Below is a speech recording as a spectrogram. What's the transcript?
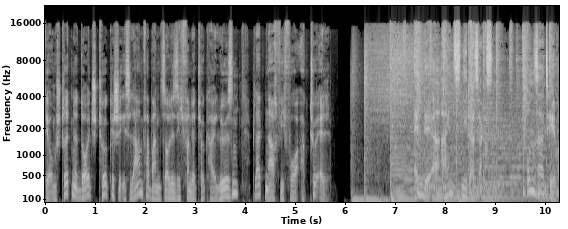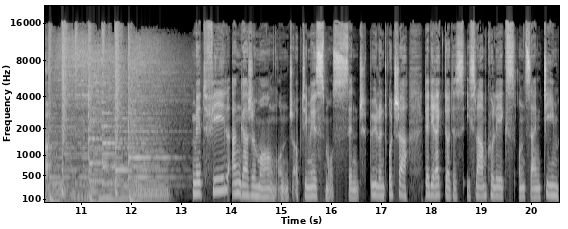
der umstrittene deutsch-türkische Islamverband solle sich von der Türkei lösen, bleibt nach wie vor aktuell. NDR 1 Niedersachsen. Unser Thema. Mit viel Engagement und Optimismus sind Bülent Utscha, der Direktor des Islamkollegs und sein Team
